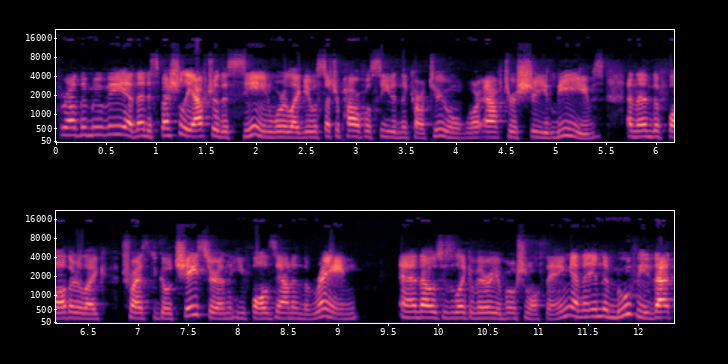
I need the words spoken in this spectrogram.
throughout the movie and then especially after the scene where like it was such a powerful scene in the cartoon where after she leaves and then the father like tries to go chase her and then he falls down in the rain. And that was just like a very emotional thing. And then in the movie that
